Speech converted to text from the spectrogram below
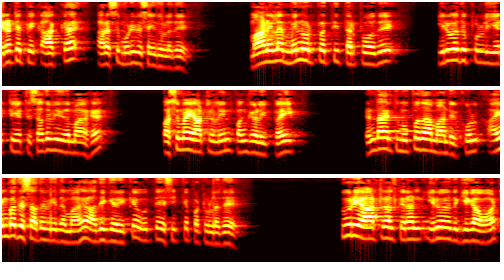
இரட்டிப்பாக்க அரசு முடிவு செய்துள்ளது. மாநில மின் உற்பத்தி தற்போது இருபது புள்ளி எட்டு எட்டு சதவீதமாக பசுமை ஆற்றலின் பங்களிப்பை இரண்டாயிரத்தி முப்பதாம் ஆண்டிற்குள் ஐம்பது சதவீதமாக அதிகரிக்க உத்தேசிக்கப்பட்டுள்ளது. சூரிய ஆற்றல் திறன் இருபது கிகாவாட்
